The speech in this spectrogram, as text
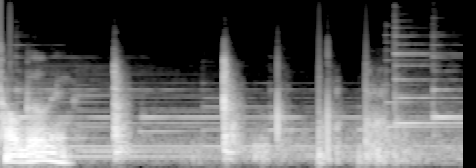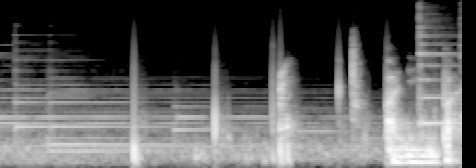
tall building. Panimban.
